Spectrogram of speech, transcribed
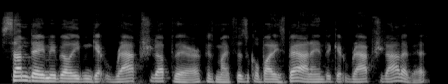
Someday, maybe I'll even get raptured up there because my physical body's bad. I need to get raptured out of it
